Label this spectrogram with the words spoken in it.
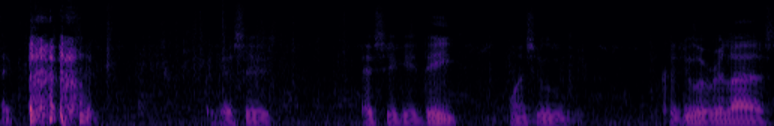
Like that shit, that shit get deep once you, cause you will realize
